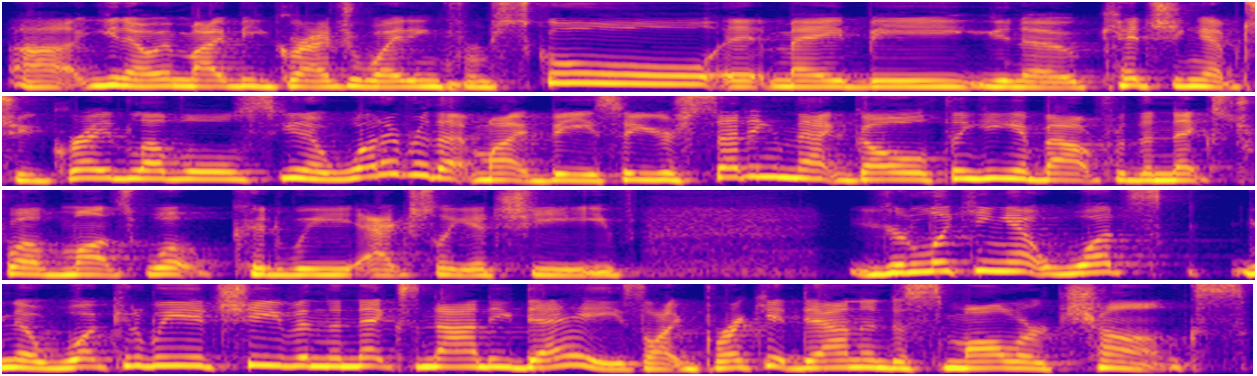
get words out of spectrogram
Uh, you know, it might be graduating from school. It may be, you know, catching up to grade levels, you know, whatever that might be. So you're setting that goal, thinking about for the next 12 months, what could we actually achieve? You're looking at what's you know what could we achieve in the next 90 days? Like break it down into smaller chunks.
